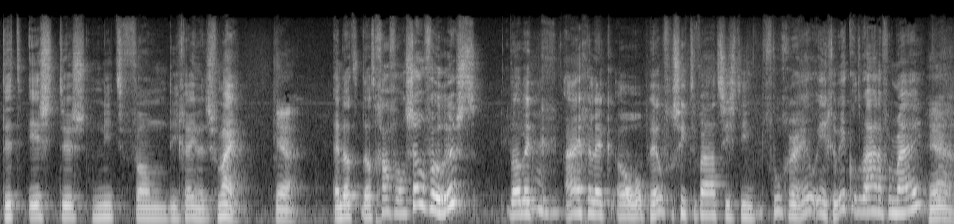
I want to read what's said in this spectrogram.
Dit is dus niet van diegene, dit is van mij. ja. En dat, dat gaf al zoveel rust, dat ik eigenlijk al op heel veel situaties die vroeger heel ingewikkeld waren voor mij, ja.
